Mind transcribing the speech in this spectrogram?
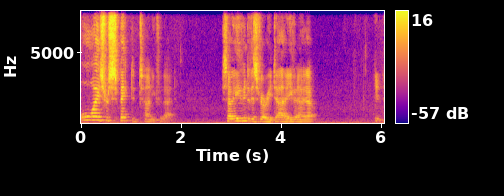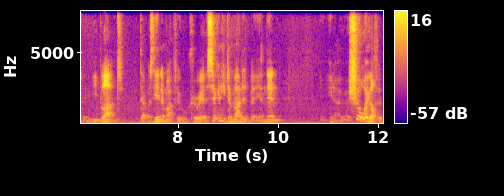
always respected Tony for that. So even to this very day, even though that, it, to be blunt, that was the end of my political career. The second he demoted me, and then, you know, sure we offered,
